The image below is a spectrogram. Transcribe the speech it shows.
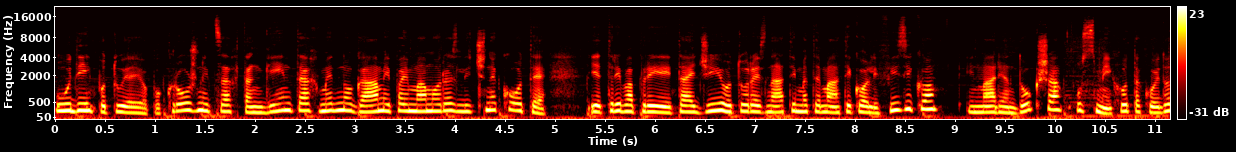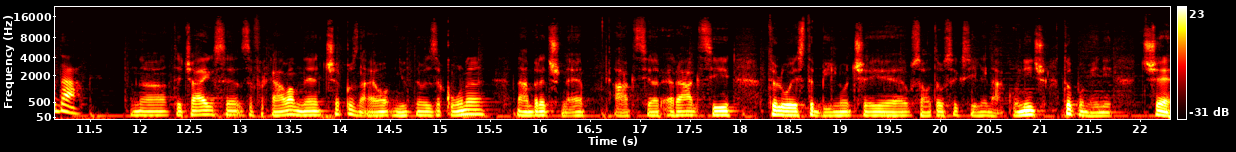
Udi potujejo po krožnicah, tangentah, med nogami pa imamo različne kote. Je treba pri tajđiju torej znati matematiko ali fiziko? In Marjan Dokša v smehu takoj doda. Na tečajih se zafrkavam, ne, če poznajo Newtonove zakone, namreč ne, akcija, reakcija, telo je stabilno, če je vsota vseh sil enako nič. To pomeni, če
